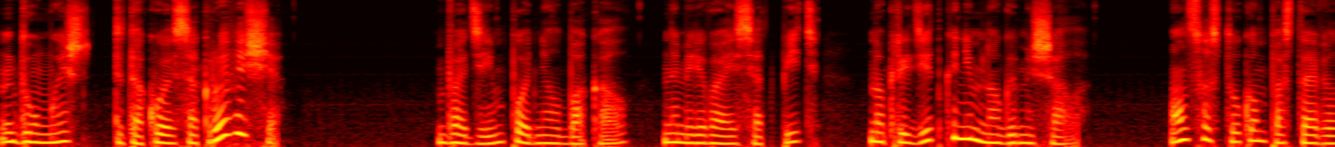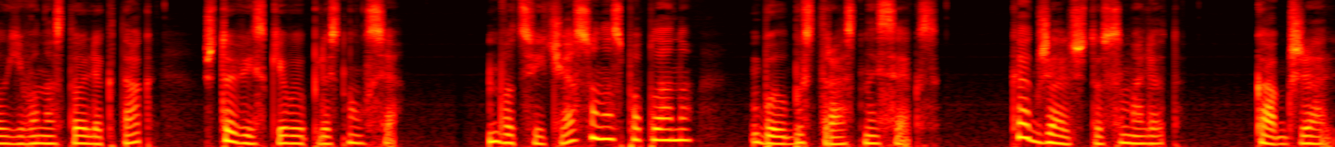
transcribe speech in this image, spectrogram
«Думаешь, ты такое сокровище?» Вадим поднял бокал, намереваясь отпить, но кредитка немного мешала. Он со стуком поставил его на столик так, что виски выплеснулся. Вот сейчас у нас по плану был бы страстный секс. Как жаль, что самолет. Как жаль.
